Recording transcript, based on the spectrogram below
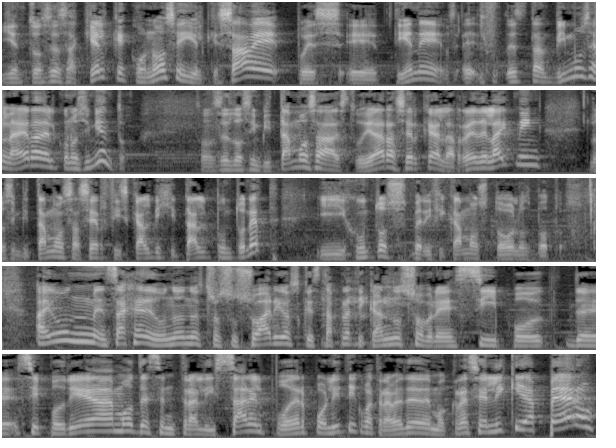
Y entonces aquel que conoce y el que sabe, pues eh, tiene, eh, vimos en la era del conocimiento. Entonces los invitamos a estudiar acerca de la red de Lightning, los invitamos a hacer fiscaldigital.net y juntos verificamos todos los votos. Hay un mensaje de uno de nuestros usuarios que está platicando sobre si, si podríamos descentralizar el poder político a través de democracia líquida, pero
